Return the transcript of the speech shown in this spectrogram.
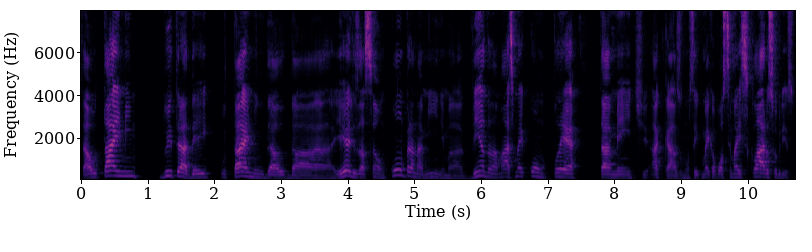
tá? O timing do intraday, o timing da, da realização, compra na mínima, venda na máxima é completo completamente acaso. Não sei como é que eu posso ser mais claro sobre isso.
